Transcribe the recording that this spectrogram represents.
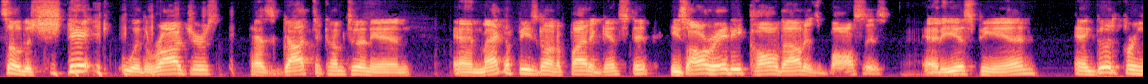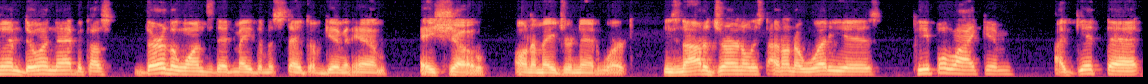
So the shtick with Rodgers has got to come to an end, and McAfee's going to fight against it. He's already called out his bosses at ESPN, and good for him doing that because they're the ones that made the mistake of giving him a show on a major network. He's not a journalist. I don't know what he is. People like him. I get that,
